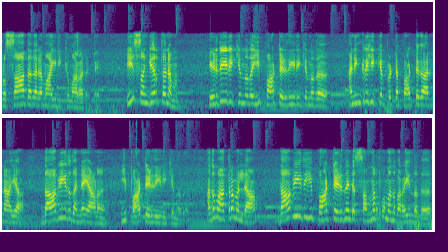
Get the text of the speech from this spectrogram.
പ്രസാദകരമായിരിക്കുമാറാകട്ടെ. ഈ സങ്കീർത്തനം എഴുതിയിരിക്കുന്നത് ഈ പാട്ട് എഴുതിയിരിക്കുന്നത് അനുഗ്രഹിക്കപ്പെട്ട പാട്ടുകാരനായ ദാവീദ് തന്നെയാണ് ഈ പാട്ട് എഴുതിയിരിക്കുന്നത്. അതുമാത്രമല്ല ദാവീദ് ഈ പാട്ട് എഴുതേണ്ട സന്ദർഭം എന്ന് പറയുന്നത്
